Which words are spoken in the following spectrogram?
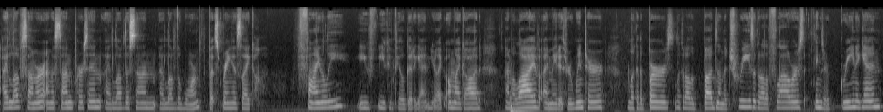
I love summer. I'm a sun person. I love the sun. I love the warmth. But spring is like finally you you can feel good again. You're like, "Oh my god, I'm alive. I made it through winter. Look at the birds. Look at all the buds on the trees. Look at all the flowers. Things are green again."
